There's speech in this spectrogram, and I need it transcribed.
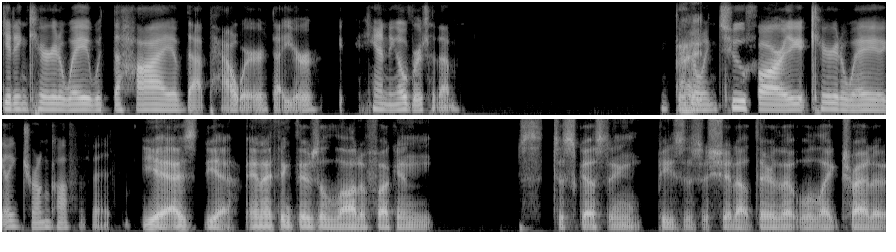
getting carried away with the high of that power that you're handing over to them. They're I going too far. They get carried away, like drunk off of it. yeah, as yeah, and I think there's a lot of fucking disgusting pieces of shit out there that will like try to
